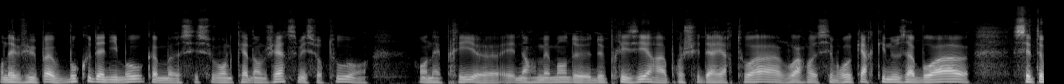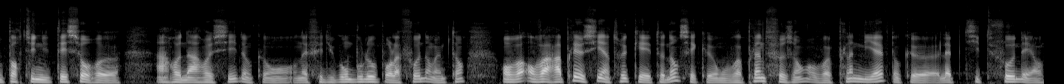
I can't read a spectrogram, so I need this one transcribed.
on a vu pas beaucoup d'animaux, comme euh, c'est souvent le cas dans le Gers, mais surtout, on, a pris euh, énormément de, de plaisir à approcher derrière toi, à voir ces brocards qui nous aboient, cette opportunité sur euh, un renard aussi. Donc on, a fait du bon boulot pour la faune en même temps. On va, on va rappeler aussi un truc qui est étonnant, c'est qu'on voit plein de faisans, on voit plein de lièvres. Donc euh, la petite faune, et en,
